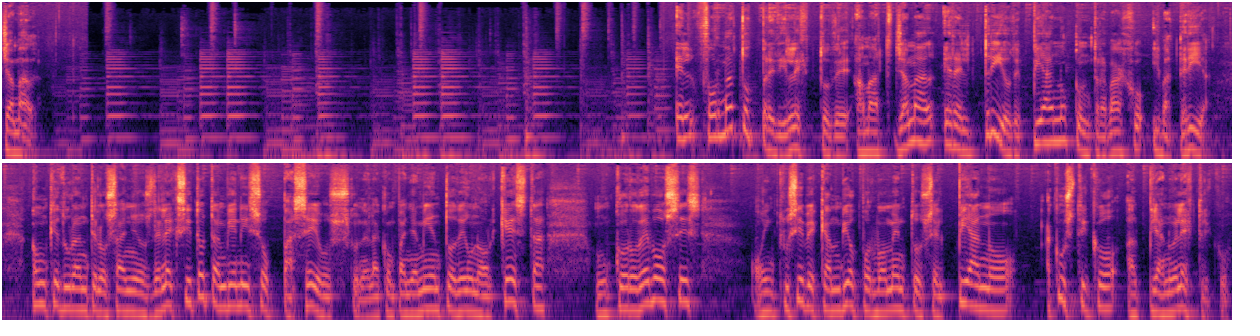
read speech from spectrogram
Jamal. El formato predilecto de Ahmad Jamal era el trío de piano con trabajo y batería aunque durante los años del éxito también hizo paseos con el acompañamiento de una orquesta, un coro de voces, o inclusive cambió por momentos el piano acústico al piano eléctrico.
